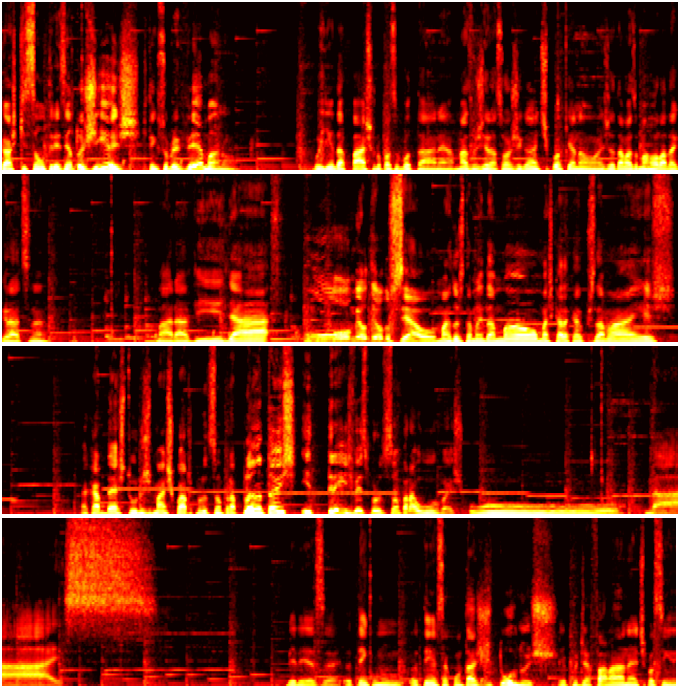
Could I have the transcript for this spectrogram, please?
Eu acho que são 300 dias que tem que sobreviver, mano. Coelhinho da Páscoa não posso botar, né? Mais um girassol gigante? Por que não? Já dá mais uma rolada grátis, né? Maravilha! Oh, meu Deus do céu! Mais dois tamanhos da mão, mas cada cara custa mais. A cada 10 turnos, mais 4 produção para plantas e 3 vezes produção para uvas. Uh! Nice! Beleza. Eu tenho, como, eu tenho essa contagem de turnos. Ele podia falar, né? Tipo assim,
